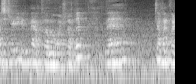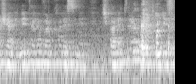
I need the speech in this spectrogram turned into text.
askeri bir ayaklanma başladı ve Tel Afar şehrini, Tel Afar kalesini işgal ettiler. Oradaki İngiliz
